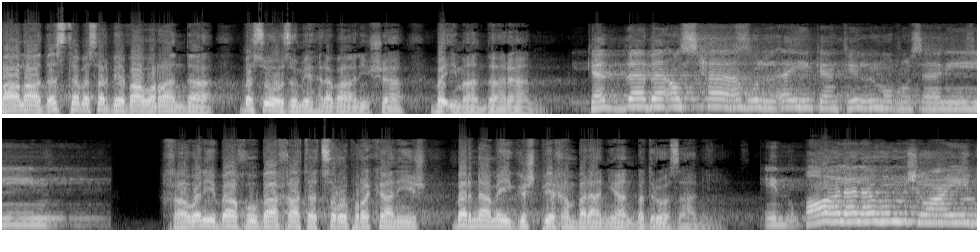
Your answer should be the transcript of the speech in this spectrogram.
باڵا دەستە بەسەر بێ باوەڕاندا بە سۆز و میهرەبانیشە بە ئیمانداران. كذب أصحاب الأيكة المرسلين. خاوەنی باخ و باخاتە چڕ و پڕەکانیش بەرنامەی گشت پێغەمبەرانیان بە درۆزانی إذ قال لهم شعيب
